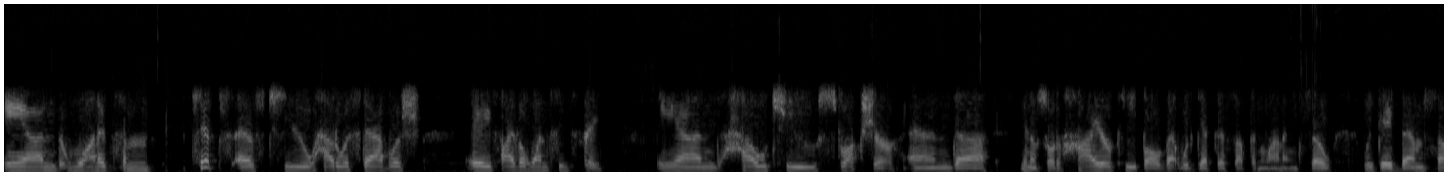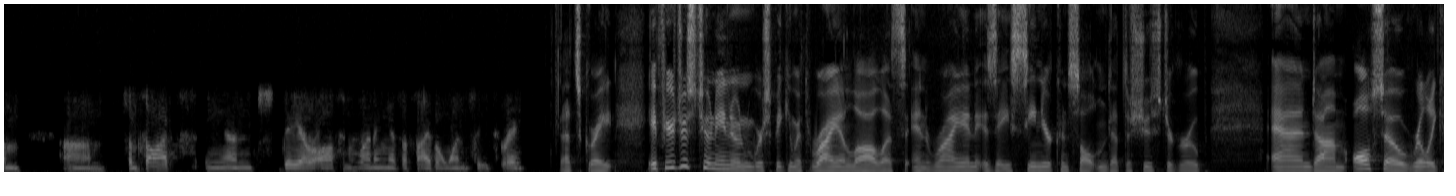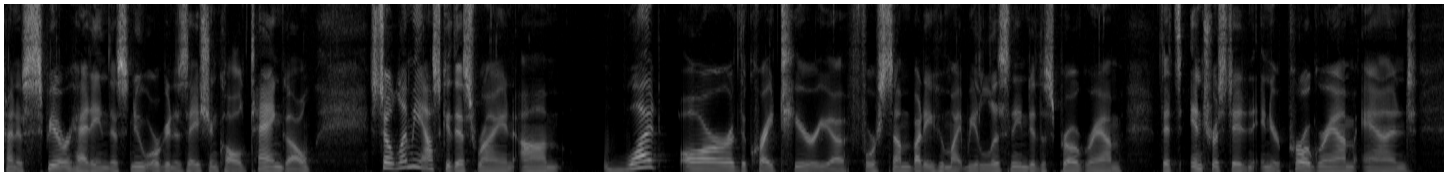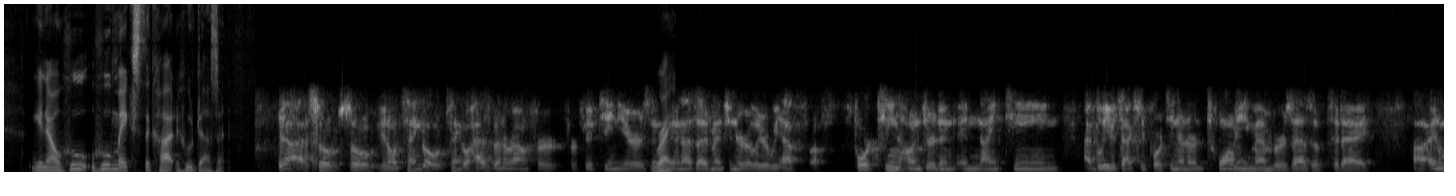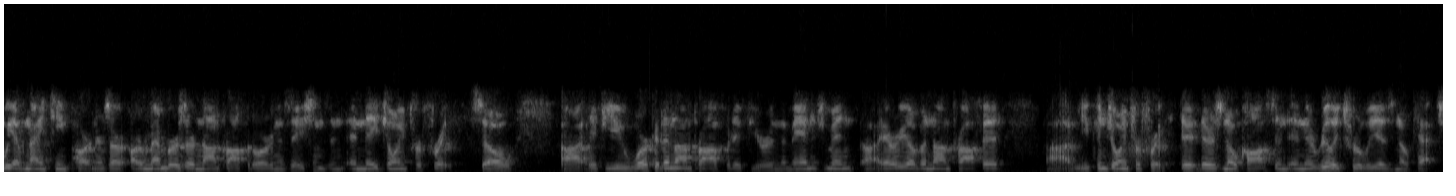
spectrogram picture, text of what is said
and wanted some tips as to how to establish a 501c3 and how to structure and uh, you know sort of hire people that would get this up and running. So we gave them some um, some thoughts, and they are off and running as a 501c3. That's great. If you're just tuning in, we're speaking with Ryan Lawless, and Ryan is a senior consultant at the Schuster Group and um, also really kind of spearheading this new organization called Tango. So let me ask you this, Ryan. Um, what are the criteria for somebody who might be listening to this program that's interested in your program and you know who who makes the cut who doesn't yeah, so so you know, Tango Tango has been around for for 15 years, and, right. and as I mentioned earlier, we have 1,419. I believe it's actually 1,420 members as of today, uh, and we have 19 partners. Our, our members are nonprofit organizations, and, and they join for free. So. Uh, if you work at a nonprofit, if you're in the management uh, area of a nonprofit, uh, you can join for free. There, there's no cost, and, and there really truly is no catch.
